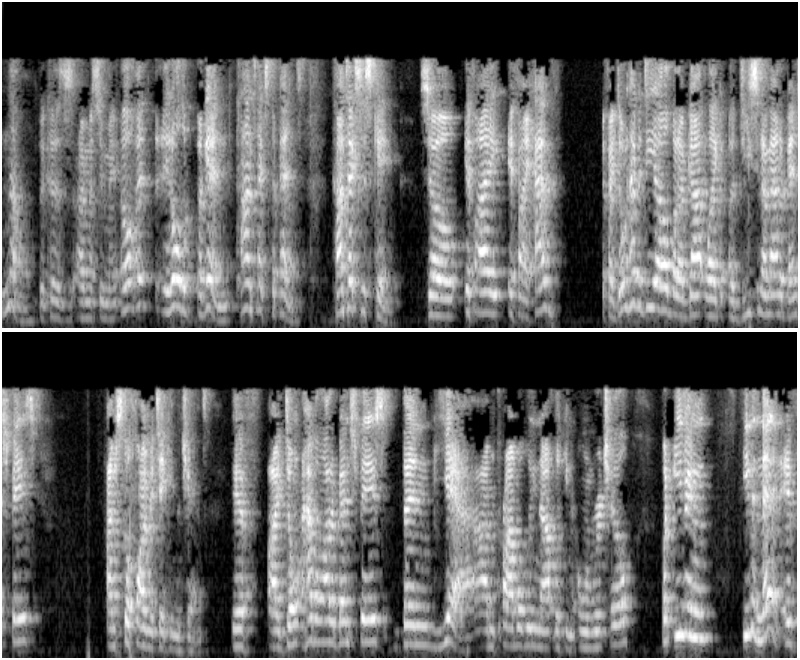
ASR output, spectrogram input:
No, because I'm assuming. Oh, it, it all again. Context depends. Context is king. So if I if I have if I don't have a DL, but I've got like a decent amount of bench space, I'm still fine with taking the chance. If I don't have a lot of bench space, then yeah, I'm probably not looking to own Rich Hill. But even even then, if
